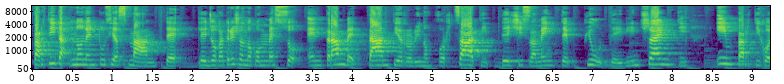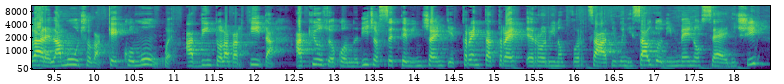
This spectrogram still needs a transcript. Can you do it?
Partita non entusiasmante, le giocatrici hanno commesso entrambe tanti errori non forzati, decisamente più dei vincenti in particolare la Muciova che comunque ha vinto la partita, ha chiuso con 17 vincenti e 33 errori non forzati, quindi saldo di meno 16.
